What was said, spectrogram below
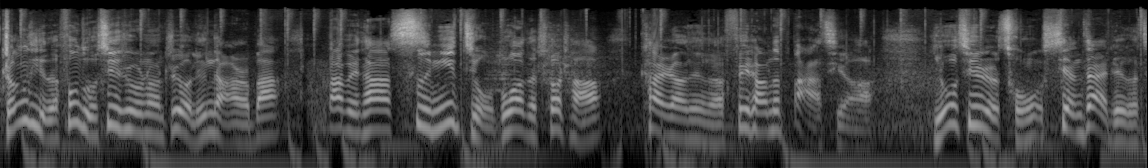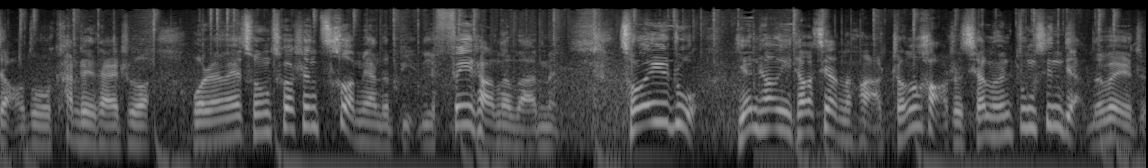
整体的风阻系数呢只有零点二八，搭配它四米九多的车长，看上去呢非常的霸气啊。尤其是从现在这个角度看这台车，我认为从车身侧面的比例非常的完美。从 A 柱延长一条线的话，正好是前轮中心点的位置，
